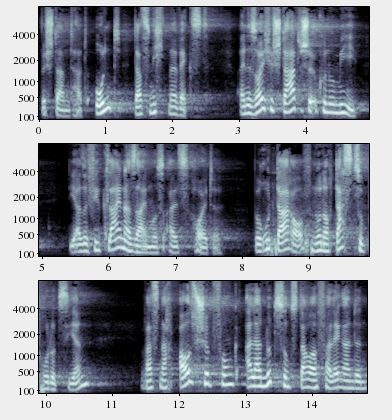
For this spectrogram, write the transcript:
Bestand hat und das nicht mehr wächst. Eine solche statische Ökonomie, die also viel kleiner sein muss als heute, beruht darauf, nur noch das zu produzieren, was nach Ausschöpfung aller Nutzungsdauer verlängernden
